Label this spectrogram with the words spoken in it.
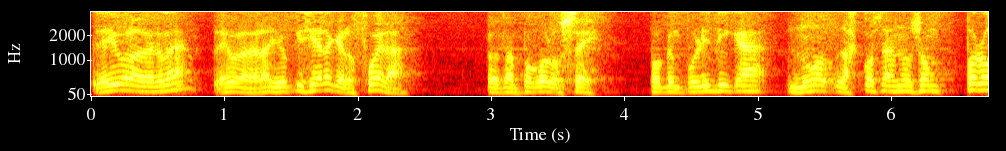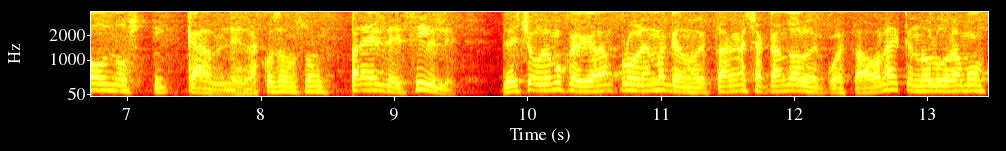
Le digo la verdad, le digo la verdad, yo quisiera que lo fuera, pero tampoco lo sé. Porque en política no, las cosas no son pronosticables, las cosas no son predecibles. De hecho, vemos que el gran problema que nos están achacando a los encuestadores es que no logramos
